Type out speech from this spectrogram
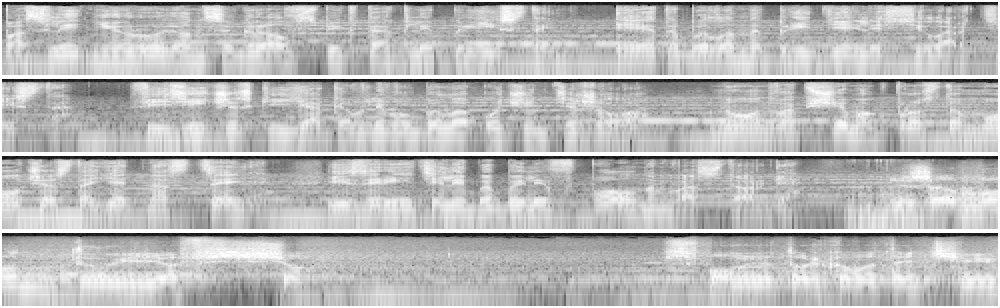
Последнюю роль он сыграл в спектакле «Пристань», и это было на пределе сил артиста. Физически Яковлеву было очень тяжело. Но он вообще мог просто молча стоять на сцене, и зрители бы были в полном восторге. Не забуду я все. Вспомню только вот эти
